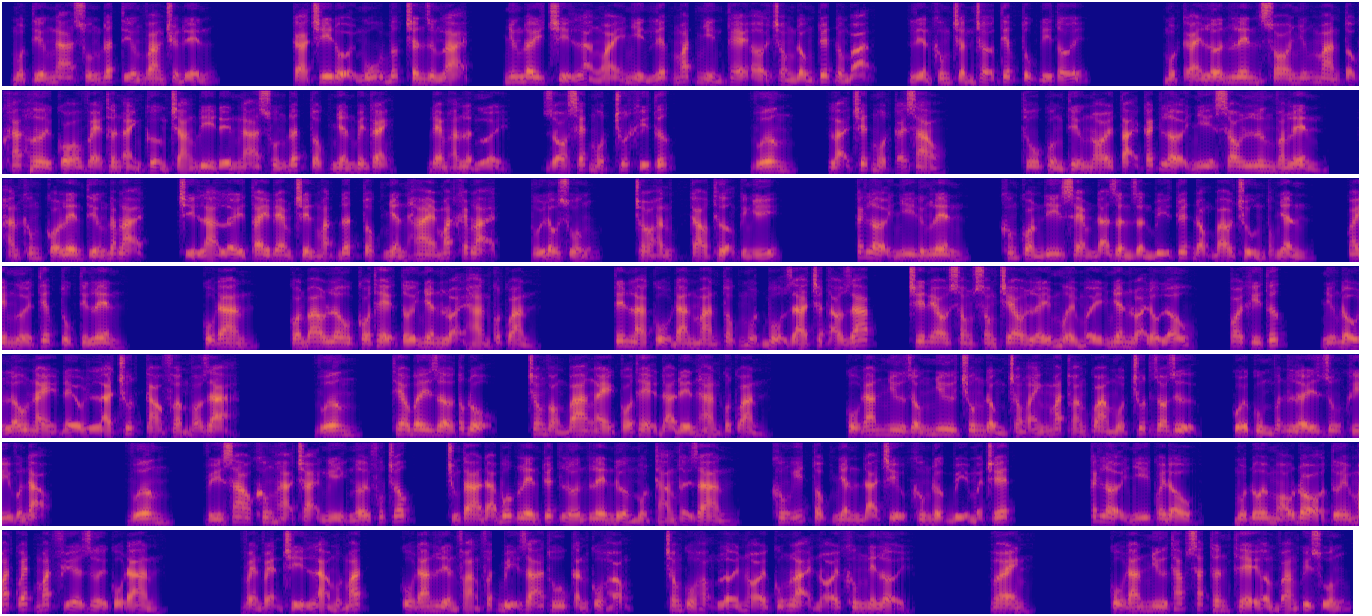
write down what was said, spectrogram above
một tiếng ngã xuống đất tiếng vang truyền đến. Cả chi đội ngũ bước chân dừng lại, nhưng đây chỉ là ngoái nhìn liếc mắt nhìn té ở trong đống tuyết đồng bạn, liền không chần chờ tiếp tục đi tới. Một cái lớn lên so những man tộc khác hơi có vẻ thân ảnh cường tráng đi đến ngã xuống đất tộc nhân bên cạnh, đem hắn lật người, dò xét một chút khí tức. Vương, lại chết một cái sao? Thu cùng tiếng nói tại cách lợi nhị sau lưng vang lên hắn không có lên tiếng đáp lại, chỉ là lấy tay đem trên mặt đất tộc nhân hai mắt khép lại, túi đầu xuống, cho hắn cao thượng kính ý. Cách lợi nhi đứng lên, không còn đi xem đã dần dần bị tuyết động bao trùm tộc nhân, quay người tiếp tục tiến lên. Cổ đan, còn bao lâu có thể tới nhân loại hàn cốt quan? Tên là cổ đan man tộc một bộ da chất áo giáp, trên eo song song treo lấy mười mấy nhân loại đầu lâu, coi khí tức, những đầu lâu này đều là chút cao phẩm võ giả. Vương, theo bây giờ tốc độ, trong vòng ba ngày có thể đã đến hàn cốt quan. Cổ đan như giống như chuông đồng trong ánh mắt thoáng qua một chút do dự, cuối cùng vẫn lấy dũng khí vấn đạo. Vương vì sao không hạ trại nghỉ ngơi phút chốc? Chúng ta đã bước lên tuyết lớn lên đường một tháng thời gian, không ít tộc nhân đã chịu không được bị mệt chết. Cách lợi nhi quay đầu, một đôi máu đỏ tươi mắt quét mắt phía dưới cổ đan. Vẹn vẹn chỉ là một mắt, cổ đan liền phảng phất bị dã thú cắn cổ họng, trong cổ họng lời nói cũng lại nói không nên lời. Vê anh, cổ đan như tháp sắt thân thể ẩm vang quỳ xuống.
